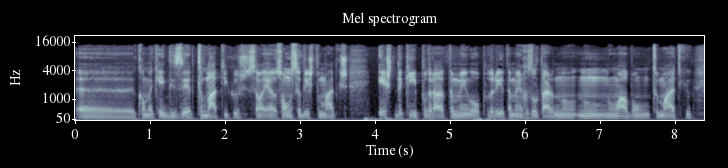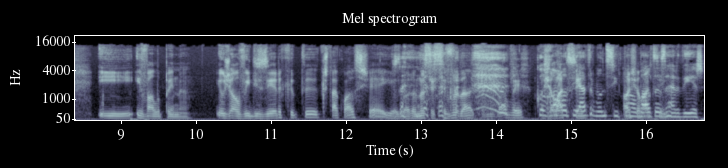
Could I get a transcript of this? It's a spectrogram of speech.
eh, como é que é dizer, temáticos, são, é, são CDs temáticos. Este daqui poderá também, ou poderia também resultar num, num, num álbum temático e, e vale a pena. Eu já ouvi dizer que, te- que está quase cheio. Agora não sei se é verdade. Vamos ver. Corra Oxalá ao. Teatro Municipal Oxalá. Baltasar Dias.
